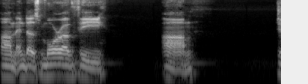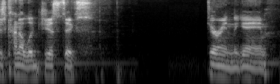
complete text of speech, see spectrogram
um, and does more of the um, just kind of logistics during the game.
